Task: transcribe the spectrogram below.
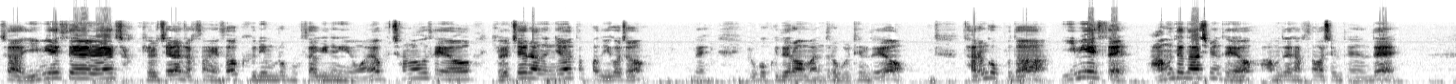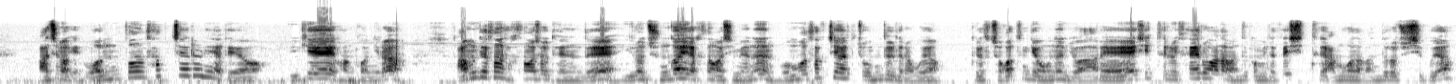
자, 이미SL의 결제란 작성해서 그림으로 복사 기능 이용하여 붙여넣으세요. 결제란은요, 딱 봐도 이거죠. 네, 요거 그대로 만들어 볼 텐데요. 다른 것보다 이미SL 아무데나 하시면 돼요. 아무데나 작성하시면 되는데 마지막에 원본 삭제를 해야 돼요. 이게 관건이라 아무 데서나 작성하셔도 되는데 이런 중간에 작성하시면은 원본 삭제할 때 좀 힘들더라고요. 그래서 저 같은 경우는 요 아래에 시트를 새로 하나 만들 겁니다. 새 시트 아무거나 만들어 주시고요.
